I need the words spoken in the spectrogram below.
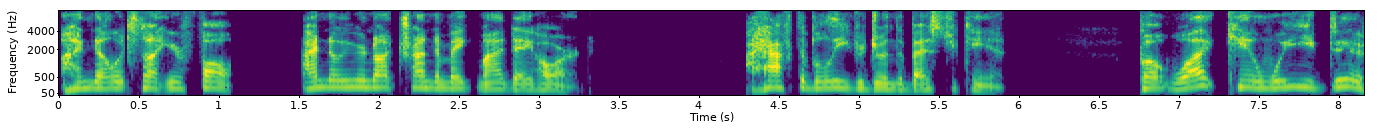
I know it's not your fault. I know you're not trying to make my day hard. I have to believe you're doing the best you can. But what can we do?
